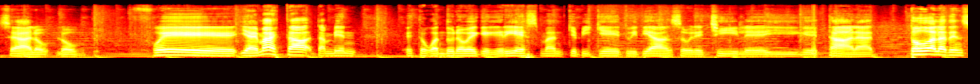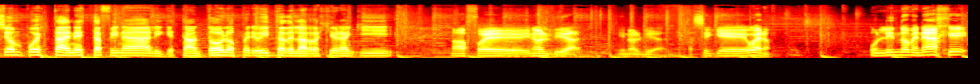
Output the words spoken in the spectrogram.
O sea, lo, lo- fue. Y además estaba también esto cuando uno ve que Griezmann, que Piqué tuiteaban sobre Chile y que estaba la, toda la atención puesta en esta final y que estaban todos los periodistas de la región aquí. No, fue inolvidable, inolvidable. Así que bueno, un lindo homenaje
